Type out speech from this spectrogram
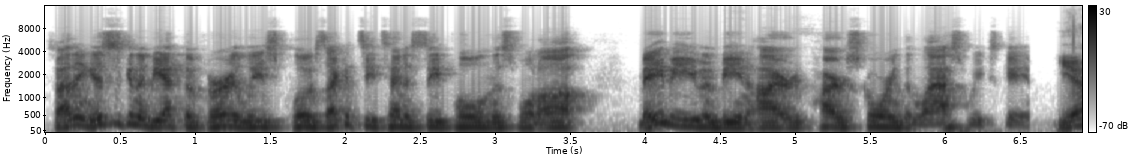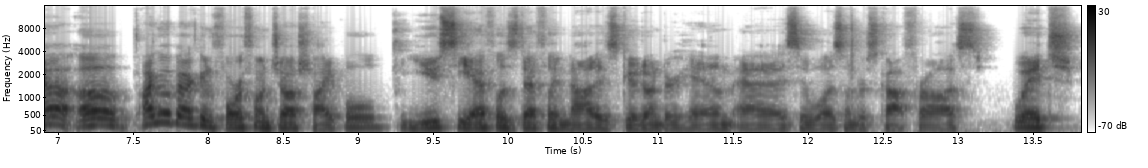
So I think this is going to be at the very least close. I could see Tennessee pulling this one off, maybe even being higher higher scoring than last week's game. Yeah, uh, I go back and forth on Josh Heupel. UCF was definitely not as good under him as it was under Scott Frost, which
